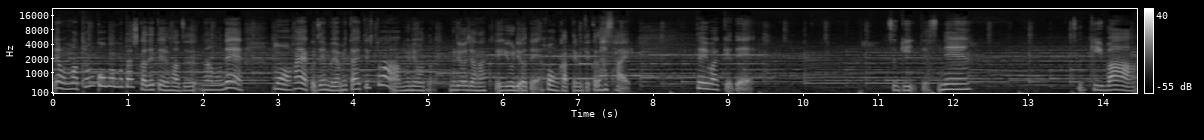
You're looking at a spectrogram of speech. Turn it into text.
でもまあ単行本も確か出てるはずなのでもう早く全部読みたいって人は無料無料じゃなくて有料で本買ってみてください。というわけで次ですね。次は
